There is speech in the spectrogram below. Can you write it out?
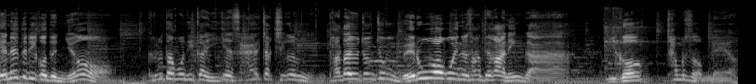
얘네들이거든요. 그러다 보니까 이게 살짝 지금 바다 요정이 좀 외로워하고 있는 상태가 아닌가. 이거 참을 수 없네요.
